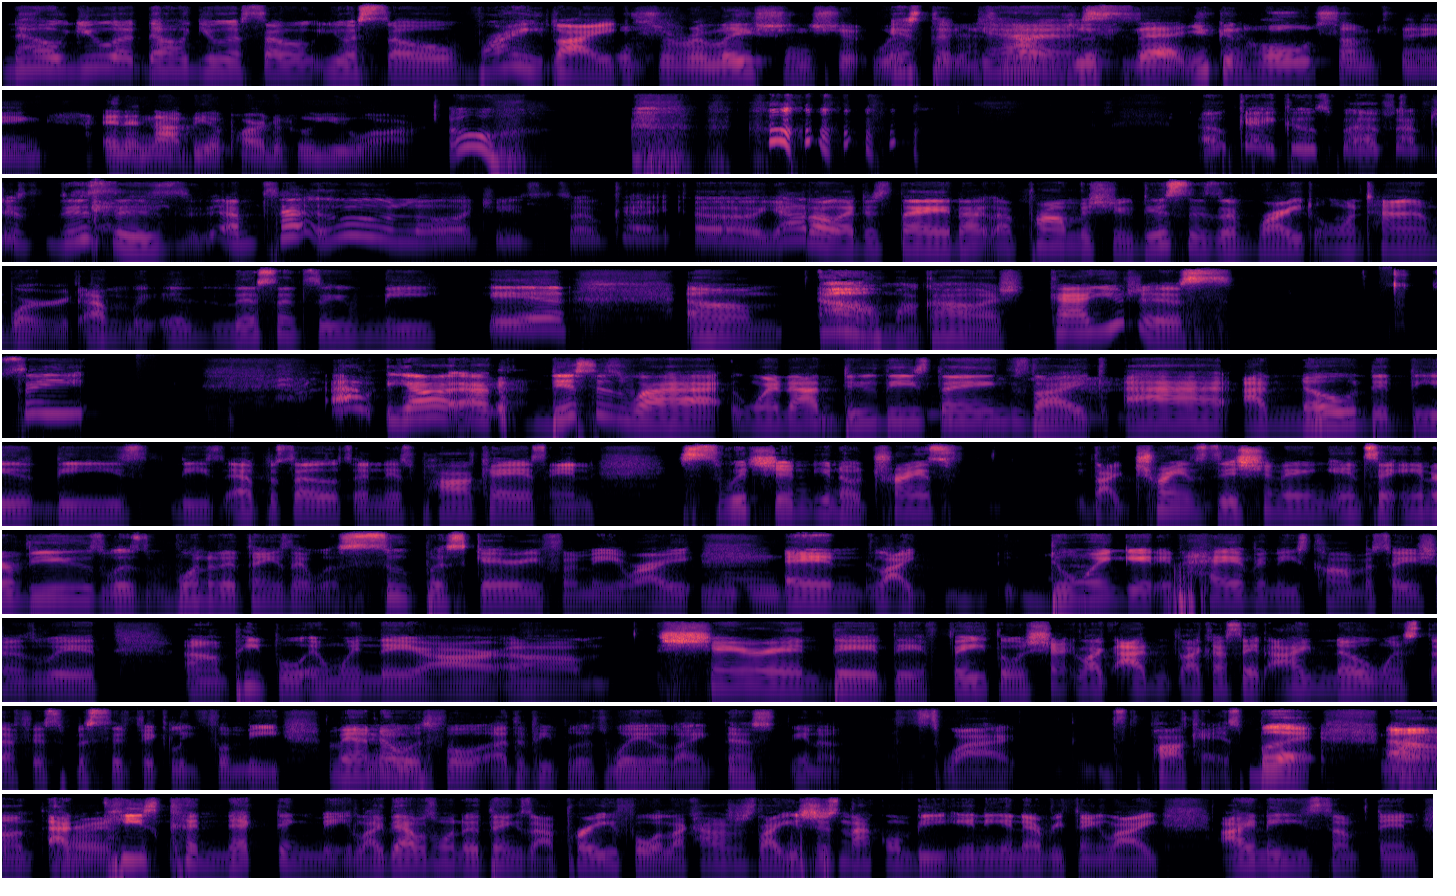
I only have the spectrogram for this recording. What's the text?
no, you are no, you are so you are so right. Like it's a relationship with it's, the, it. it's yes. not just that. You can hold something and it not be a part of who you are. Oh. Okay, goosebumps. I'm just this is I'm telling oh Lord Jesus. Okay. Uh y'all don't understand. I, I, promise you, this is a right on time word. I'm uh, listen to me here. Um, oh my gosh. Kai, you just see I, y'all, I, this is why when I do these things, like I I know that these these these episodes and this podcast and switching, you know, trans like transitioning into interviews was one of the things that was super scary for me, right? Mm-hmm. And like doing it and having these conversations with um, people, and when they are um, sharing their their faith or sharing like I like I said, I know when stuff is specifically for me. I mean, I know yeah. it's for other people as well. Like that's you know, that's why podcast, but um, right, I, right. he's connecting me. Like that was one of the things I prayed for. Like I was just like, it's just not going to be any and everything. Like I need something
